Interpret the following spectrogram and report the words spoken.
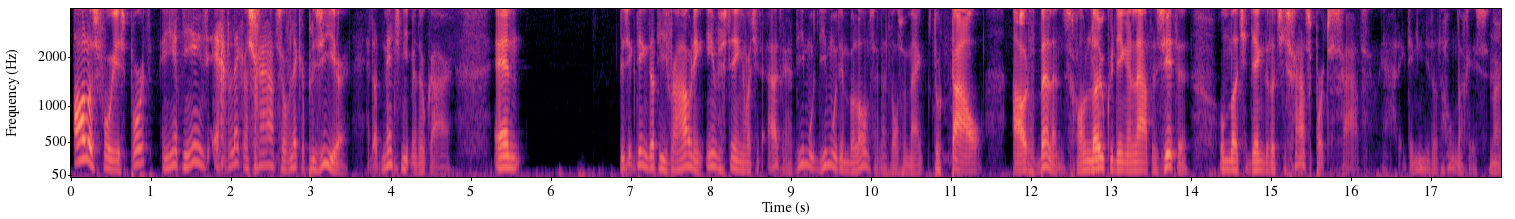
alles voor je sport en je hebt niet eens echt lekker schaatsen of lekker plezier. En dat matcht niet met elkaar. En dus ik denk dat die verhouding investeringen wat je eruit krijgt, die moet, die moet in balans zijn. Dat was bij mij totaal out of balance. Gewoon leuke dingen laten zitten, omdat je denkt dat het je schaatsport schaadt. Ja, ik denk niet dat dat handig is. Nee.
